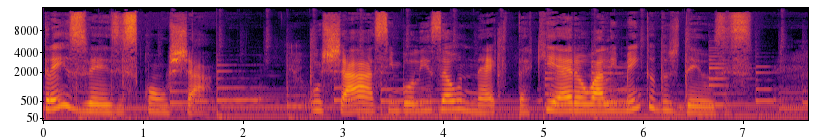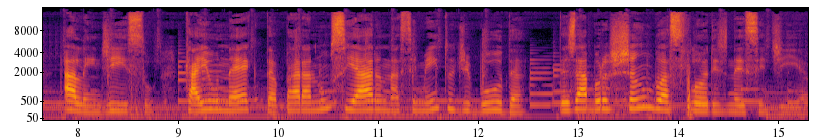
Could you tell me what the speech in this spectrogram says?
três vezes com o chá. O chá simboliza o néctar, que era o alimento dos deuses. Além disso, caiu o néctar para anunciar o nascimento de Buda, desabrochando as flores nesse dia.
